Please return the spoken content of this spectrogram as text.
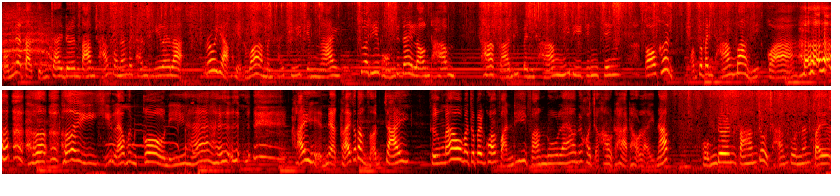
ผมเนี่ยตัดสินใจเดินตามช้างตัวนั้นไปทันทีเลยล่ะเพราะอยากเห็นว่ามันใช้ชีวิตยังไง เพื่อที่ผมจะได้ลองทำถ้าการที่เป็นช้างนี้ดีจริงๆโตขึ้นผมจะเป็นช้างบ้างดีกว่า เฮ้ยคิดแล้วมันโก้ดีฮะ ใครเห็นเนี่ยใครก็ต้องสนใจ ถึงแม้ว่ามันจะเป็นความฝันที่ฟังดูแล้วไม่ค่อยจะเข้าท่าเท่าไหร่นัก ผมเดินตามเจ้าช้างตัวนั้นไปเ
